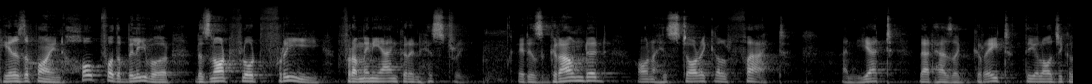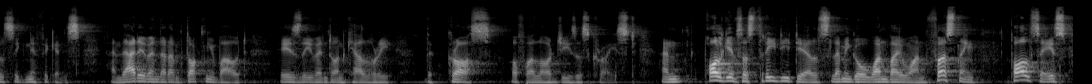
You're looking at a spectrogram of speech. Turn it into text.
Here is the point hope for the believer does not float free from any anchor in history, it is grounded on a historical fact, and yet that has a great theological significance. And that event that I'm talking about is the event on Calvary, the cross of our Lord Jesus Christ. And Paul gives us three details. Let me go one by one. First thing, Paul says,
